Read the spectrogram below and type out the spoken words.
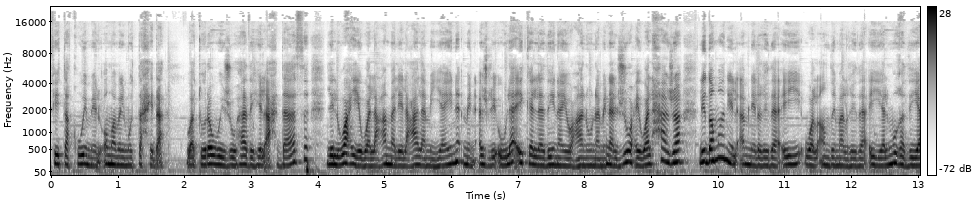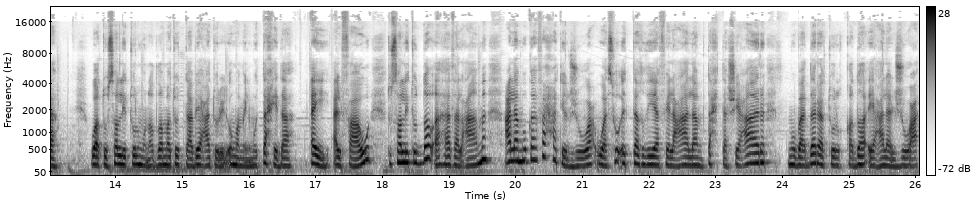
في تقويم الأمم المتحدة. وتروج هذه الأحداث للوعي والعمل العالميين من أجل أولئك الذين يعانون من الجوع والحاجة لضمان الأمن الغذائي والأنظمة الغذائية المغذية. وتسلط المنظمة التابعة للأمم المتحدة أي الفاو تسلط الضوء هذا العام على مكافحة الجوع وسوء التغذية في العالم تحت شعار مبادرة القضاء على الجوع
